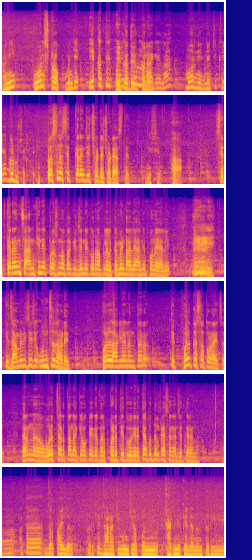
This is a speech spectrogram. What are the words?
आणि वन स्ट्रोक म्हणजे. पूर्ण बागेला मोहर निघण्याची क्रिया घडू शकते. प्रश्न शेतकऱ्यांचे छोटे छोटे असतात. निश्चित. हां. शेतकऱ्यांचा आणखीन एक प्रश्न होता की जेणेकरून आपल्याला कमेंट आले आणि फोनही आले. की जांभळीचे जे उंच झाड आहेत फळ लागल्यानंतर ते फळ कसं तोडायचं? कारण वर चढताना किंवा काय करताना पडतेत वगैरे त्याबद्दल काय सांगा शेतकऱ्यांना? आता जर पाहिलं तर हे झाडाची उंची आपण छाटणी केल्यानंतर ही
